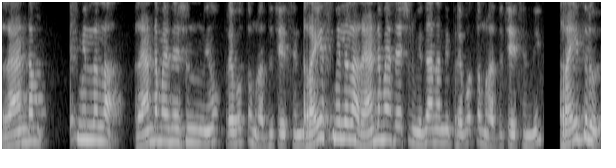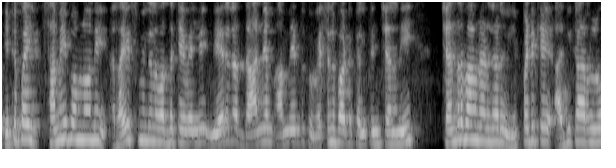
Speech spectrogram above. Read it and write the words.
ర్యాండమ్ రైస్ మిల్లల ర్యాండమైజేషన్ ప్రభుత్వం రద్దు చేసింది. రైస్ మిల్లల ర్యాండమైజేషన్ విధానాన్ని ప్రభుత్వం రద్దు చేసింది. రైతులు ఇకపై సమీపంలోని రైస్ మిల్లుల వద్దకే వెళ్ళి నేరుగా ధాన్యం అమ్మేందుకు వెసులుబాటు కల్పించాలని చంద్రబాబు నాయుడు గారు ఇప్పటికే అధికారులను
